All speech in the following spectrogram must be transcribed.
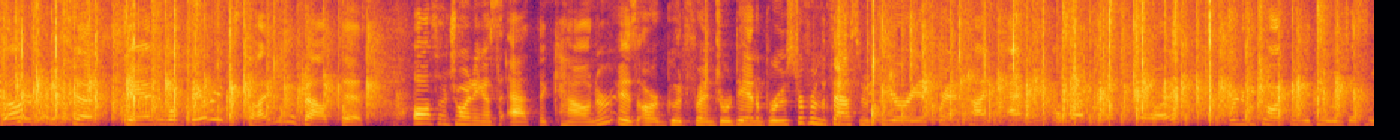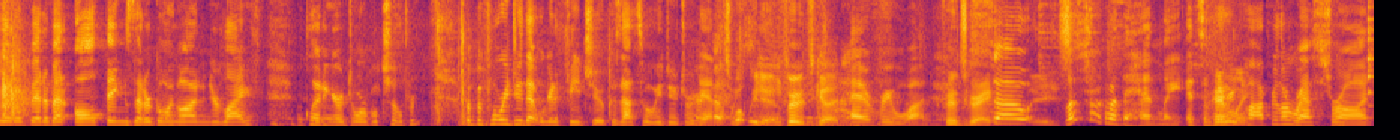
Welcome, Chef Daniel. We're very excited about this. Also joining us at the counter is our good friend Jordana Brewster from the Fast and Furious franchise and Lethal Weapon, of course. We're going to be talking with you in just a little bit about all things that are going on in your life, including your adorable children. But before we do that, we're going to feed you because that's what we do, Jordana. That's what we do. Food's good. Everyone. Food's great. So let's talk about the Henley. It's a very popular restaurant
